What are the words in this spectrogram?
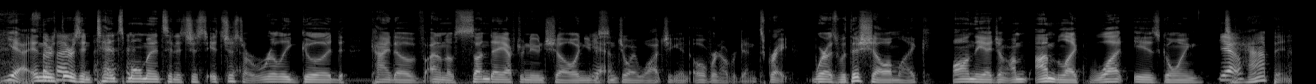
yeah, and there's there's intense moments, and it's just it's just a really good kind of I don't know Sunday afternoon show, and you just Yeah. enjoy watching it over and over again. It's great. Whereas with this show, I'm like on the edge. of I'm I'm like, what is going Yeah. to happen?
